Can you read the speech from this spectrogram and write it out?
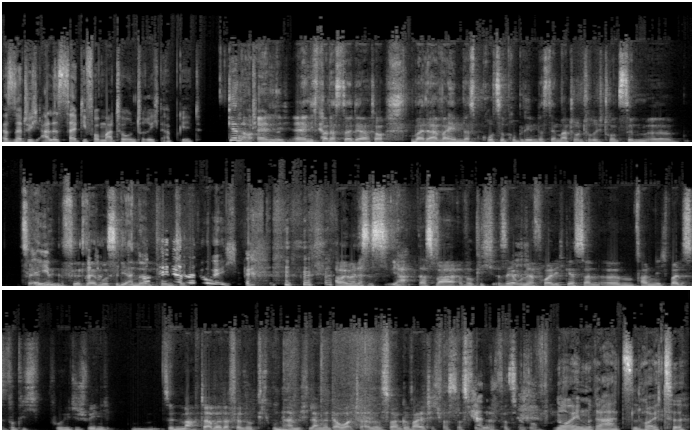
Das ist natürlich alles Zeit, die vom Matheunterricht abgeht. Genau, ähnlich. Ähnlich war das da, der wobei da war eben das große Problem, dass der Matheunterricht trotzdem äh, zu Ende Eben. geführt werden musste, die anderen Punkte. Aber ich meine, das ist, ja, das war wirklich sehr unerfreulich gestern, ähm, fand ich, weil es wirklich politisch wenig Sinn machte, aber dafür wirklich unheimlich lange dauerte. Also es war gewaltig, was das für eine Verzögerung. Neun Ratsleute.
